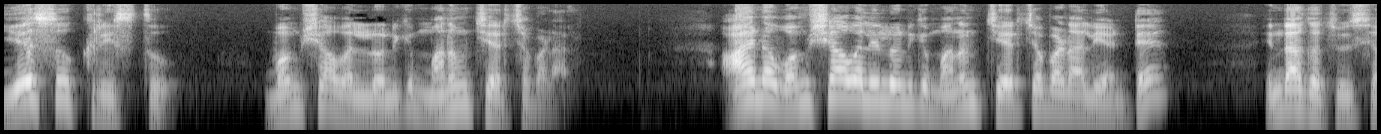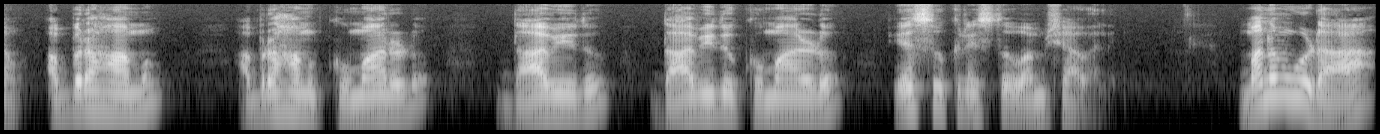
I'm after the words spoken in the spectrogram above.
యేసుక్రీస్తు వంశావళిలోనికి మనం చేర్చబడాలి. ఆయన వంశావళిలోనికి మనం చేర్చబడాలి అంటే ఇందాక చూసాం అబ్రహాము అబ్రహాము కుమారుడు దావీదు దావీదు కుమారుడు యేసుక్రీస్తు వంశావళి. మనం కూడా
